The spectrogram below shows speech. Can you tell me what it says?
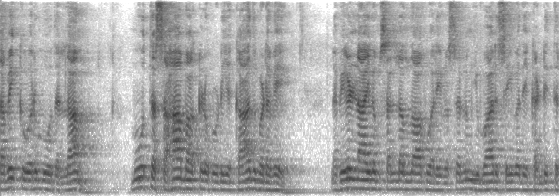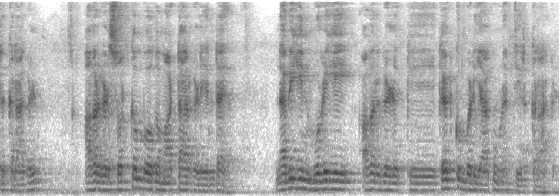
சபைக்கு வரும்போதெல்லாம் மூத்த சஹாபாக்களுடைய காதுபடவே நபிகள் நாயகம் சல்லல்லாஹு அலை வசல்லம் இவ்வாறு செய்வதை கண்டித்திருக்கிறார்கள். அவர்கள் சொர்க்கம் போக மாட்டார்கள் என்ற நபியின் மொழியை அவர்களுக்கு கேட்கும்படியாக உணர்த்தியிருக்கிறார்கள்.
